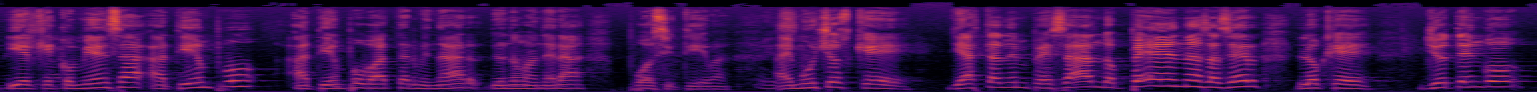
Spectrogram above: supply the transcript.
Y el que comienza a tiempo, a tiempo va a terminar de una manera positiva. Hay muchos que ya están empezando apenas a hacer lo que yo tengo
